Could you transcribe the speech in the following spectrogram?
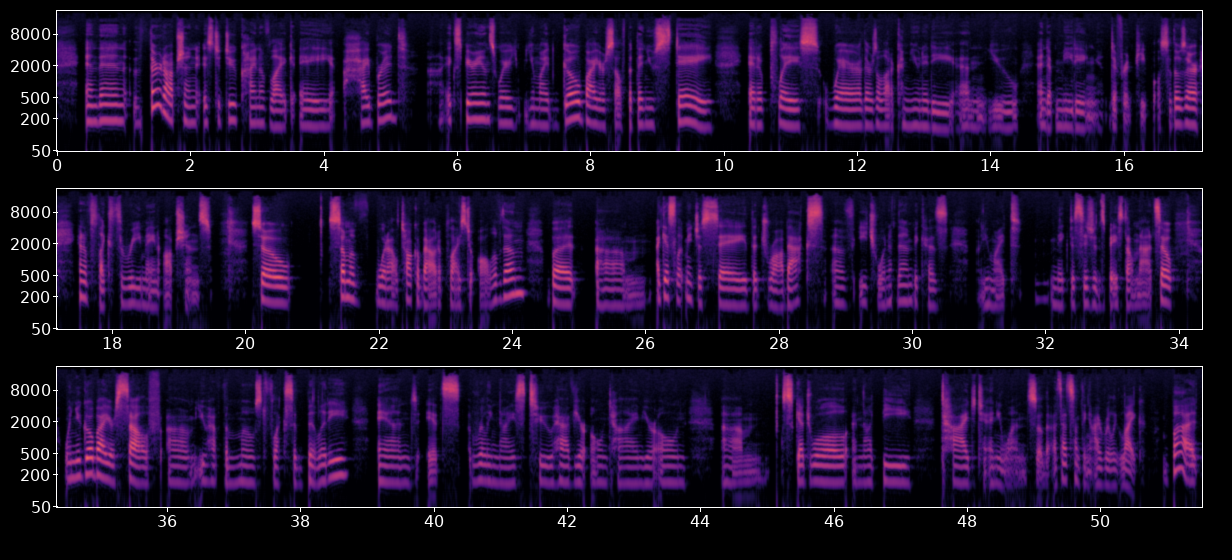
And then the third option is to do kind of like a hybrid uh, experience where y- you might go by yourself, but then you stay at a place where there's a lot of community and you end up meeting different people. So those are kind of like three main options. So some of what I'll talk about applies to all of them, but um, I guess let me just say the drawbacks of each one of them because you might make decisions based on that. So when you go by yourself, um, you have the most flexibility and it's really nice to have your own time, your own um, schedule, and not be tied to anyone. So that, that's something I really like. But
